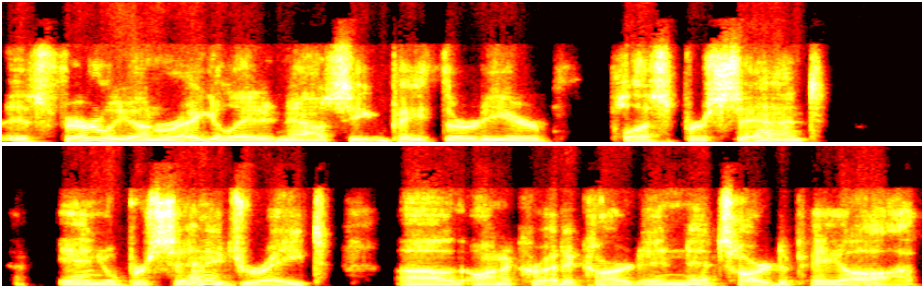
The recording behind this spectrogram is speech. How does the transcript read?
it's fairly unregulated now, so you can pay 30 or plus percent annual percentage rate uh, on a credit card, and that's hard to pay off.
